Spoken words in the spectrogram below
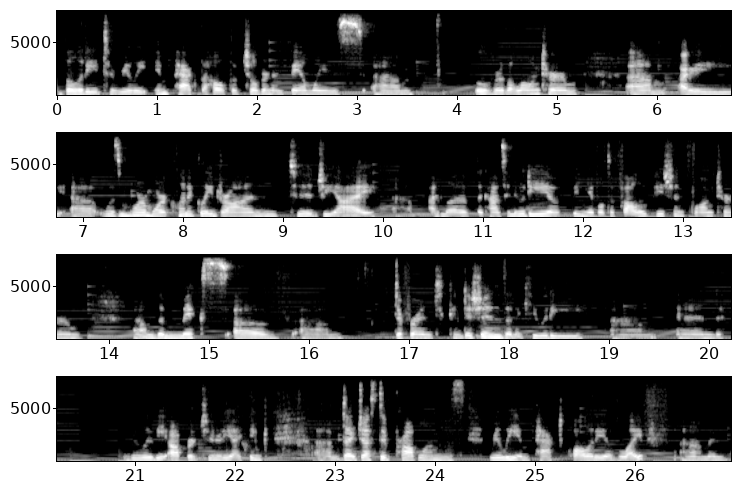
ability to really impact the health of children and families um, over the long term, um, I uh, was more and more clinically drawn to GI. Um, I love the continuity of being able to follow patients long term, um, the mix of um, different conditions and acuity, um, and really the opportunity. I think um, digestive problems really impact quality of life um, and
